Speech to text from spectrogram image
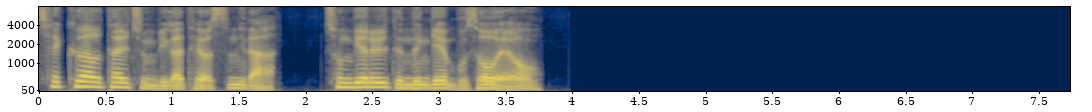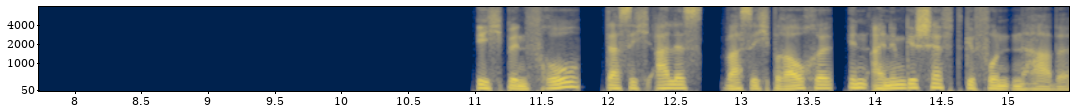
체크아웃할 준비가 되었습니다. 총계를 듣는 게 무서워요. Ich bin froh, dass ich alles, was ich brauche, in einem Geschäft gefunden habe.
